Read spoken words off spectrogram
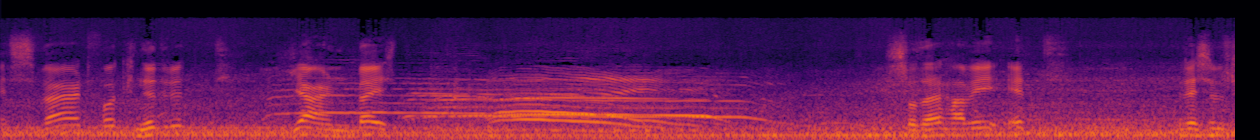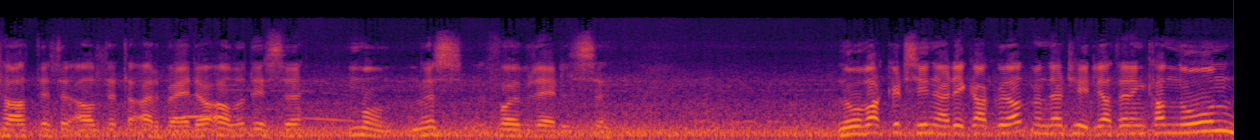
Et svært forknudret jernbeist. Så der har vi et resultat etter alt dette arbeidet og alle disse månedenes forberedelse. Noe vakkert syn er det ikke akkurat, men det er tydelig at det er en kanon.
